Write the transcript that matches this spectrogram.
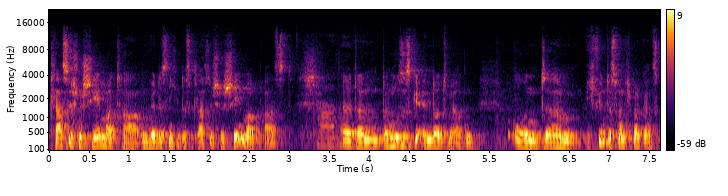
klassischen Schemata. Und wenn das nicht in das klassische Schema passt, äh, dann, dann muss es geändert werden. Und ähm, ich finde das manchmal ganz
